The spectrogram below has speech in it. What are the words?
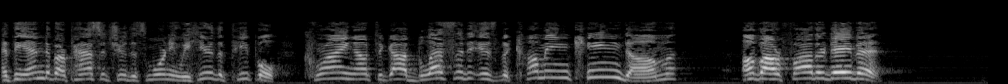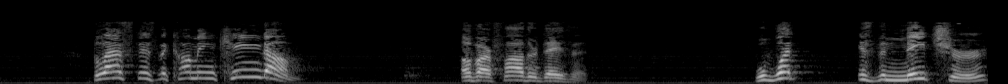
At the end of our passage here this morning, we hear the people crying out to God, Blessed is the coming kingdom of our father David. Blessed is the coming kingdom of our father David. Well, what is the nature?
